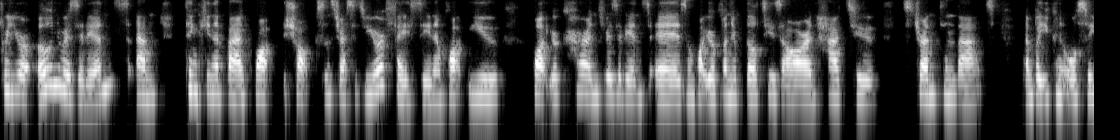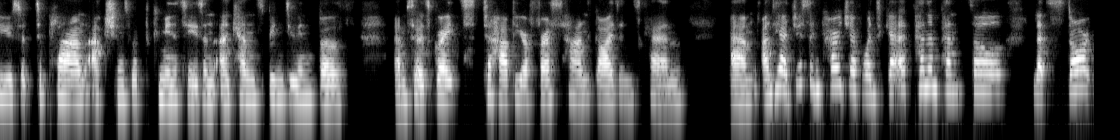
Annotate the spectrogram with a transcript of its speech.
for your own resilience, um, thinking about what shocks and stresses you're facing and what you what your current resilience is and what your vulnerabilities are and how to strengthen that. Um, but you can also use it to plan actions with communities and, and Ken's been doing both. Um, so it's great to have your first-hand guidance, Ken. Um, and yeah, just encourage everyone to get a pen and pencil. Let's start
